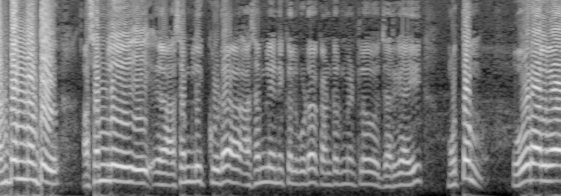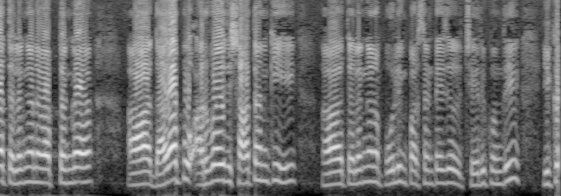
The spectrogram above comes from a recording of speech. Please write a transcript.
కంటోన్మెంట్ అసెంబ్లీ అసెంబ్లీ కూడా అసెంబ్లీ ఎన్నికలు కూడా కంటోన్మెంట్లో జరిగాయి. మొత్తం ఓవరాల్గా తెలంగాణ వ్యాప్తంగా దాదాపు అరవై ఐదు శాతానికి తెలంగాణ పోలింగ్ పర్సంటేజ్ చేరుకుంది. ఇక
